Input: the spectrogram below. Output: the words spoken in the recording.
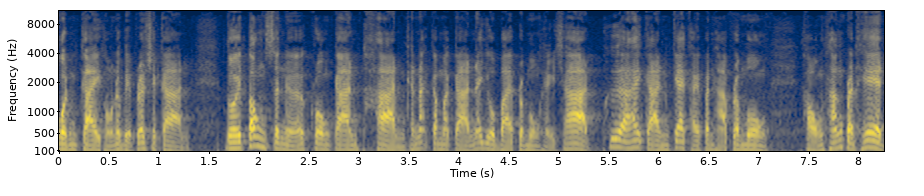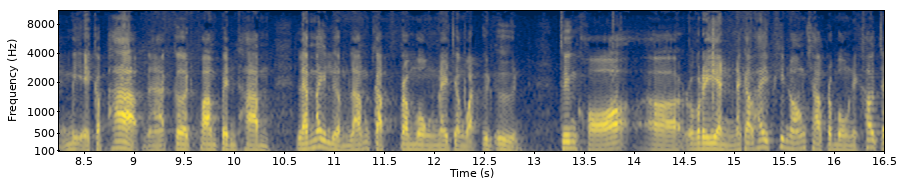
กลไกของระเบียบราชการ โดยต้องเสนอโครงการผ่านคณะกรรมการนโยบายประมงแห่งชาติ เพื่อให้การแก้ไขปัญหาประมง ของทั้งประเทศมีเอกภาพนะเกิดความเป็นธรรม และไม่เหลื่อมล้ำกับประมงในจังหวัดอื่น ๆ จึงขอเอเรียนนะครับให้พี่น้องชาวประมงเข้าใจ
